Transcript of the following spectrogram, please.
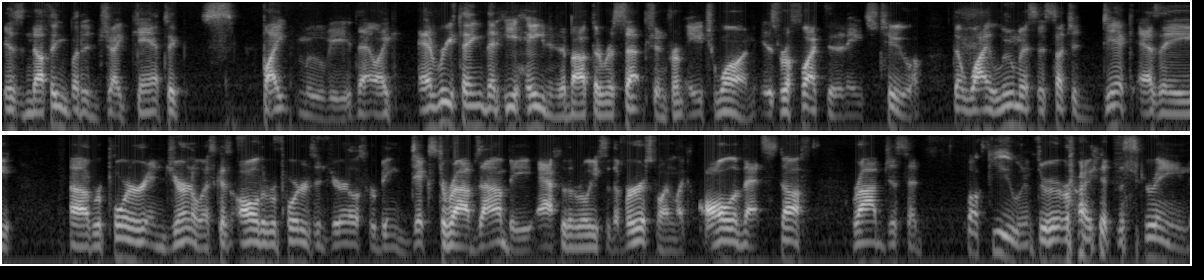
is nothing but a gigantic spite movie that like everything that he hated about the reception from H1 is reflected in H2. That why Loomis is such a dick as a uh, reporter and journalist because all the reporters and journalists were being dicks to Rob Zombie after the release of the first one. Like all of that stuff, Rob just said "fuck you" and threw it right at the screen,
